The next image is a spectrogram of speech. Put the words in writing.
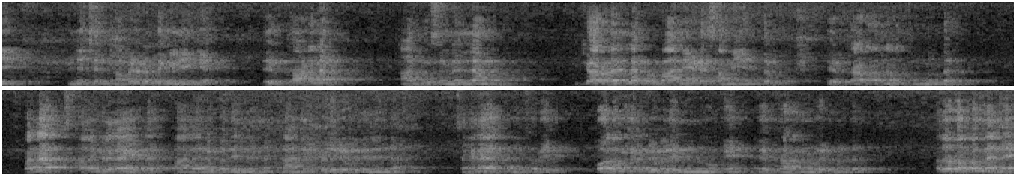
ഈ കുഞ്ഞച്ചൻ കബരിടത്തെങ്കിലേക്ക് തീർത്ഥാടനം ആ ദിവസങ്ങളിലെല്ലാം മിക്കവാറുള്ള എല്ലാ കുർബാനയുടെ സമയത്തും തീർത്ഥാടനം നടത്തുന്നുണ്ട്. പല സ്ഥലങ്ങളിലായിട്ട് പാലാരൂപതയിൽ നിന്ന് കാഞ്ഞിരപ്പള്ളി രൂപതയിൽ നിന്ന് ചങ്ങന സോറി കോതമംഗലം രൂപതയിൽ നിന്നുമൊക്കെ തീർത്ഥാടനം വരുന്നുണ്ട്. അതോടൊപ്പം തന്നെ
